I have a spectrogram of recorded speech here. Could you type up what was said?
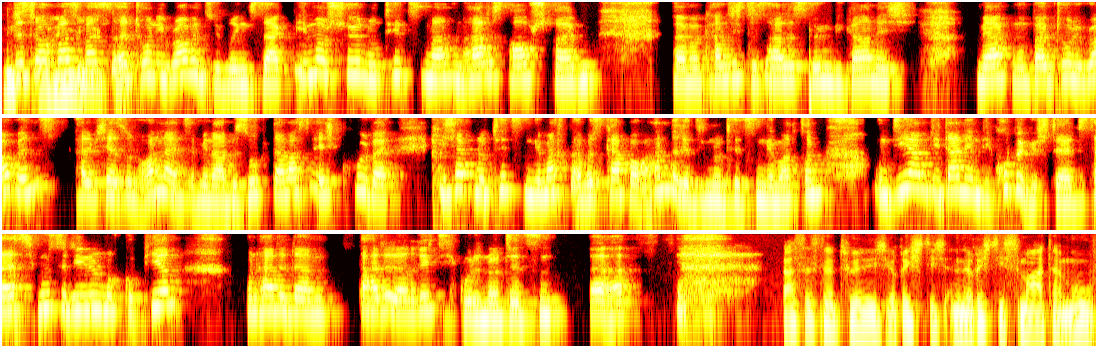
ist auch was, was äh, Tony Robbins übrigens sagt. Immer schön Notizen machen, alles aufschreiben, weil man kann sich das alles irgendwie gar nicht merken. Und beim Tony Robbins habe ich ja so ein Online-Seminar besucht. Da war es echt cool, weil ich habe Notizen gemacht, aber es gab auch andere, die Notizen gemacht haben. Und die haben die dann in die Gruppe gestellt. Das heißt, ich musste die nur noch kopieren und hatte dann, hatte dann richtig gute Notizen. Das ist natürlich richtig, ein richtig smarter Move,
